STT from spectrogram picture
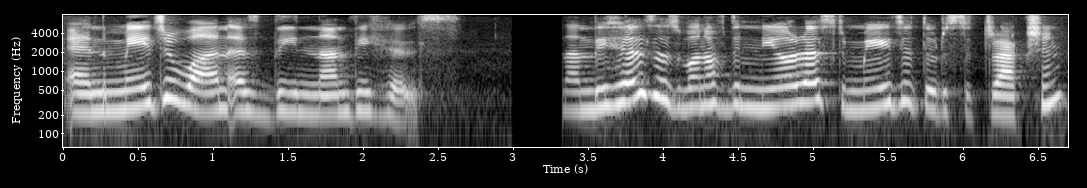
And the major one is the Nandi Hills. Nandi Hills is one of the nearest major tourist attraction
